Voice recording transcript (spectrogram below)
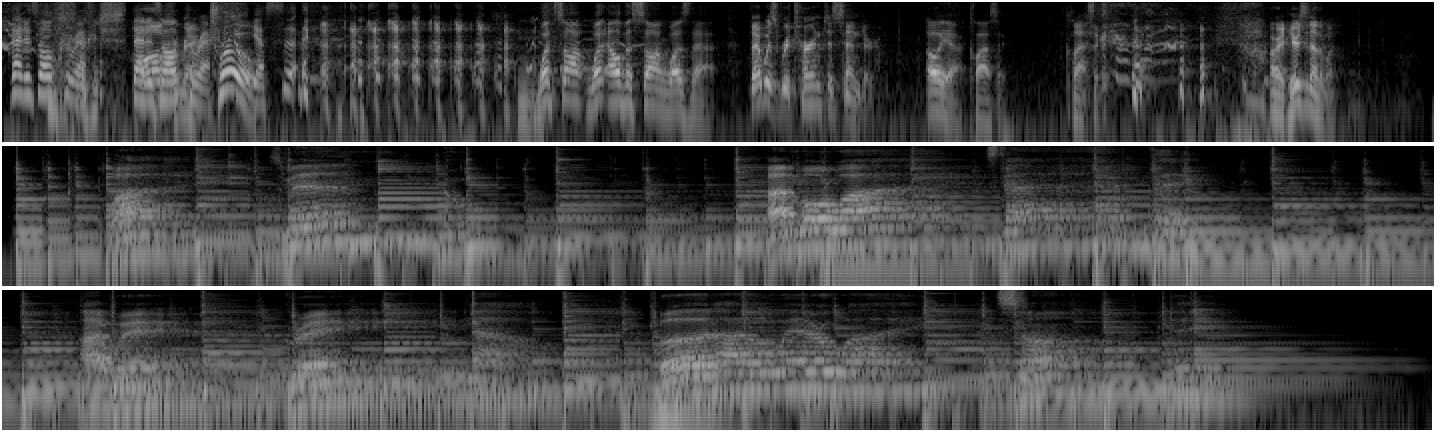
That is all correct. That is All all correct. correct. True. Yes. What song? What Elvis song was that? That was Return to Sender. Oh yeah, classic. Classic. All right, here's another one. Wise men I'm more wise than they. I wear gray now, but I'll wear white someday.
